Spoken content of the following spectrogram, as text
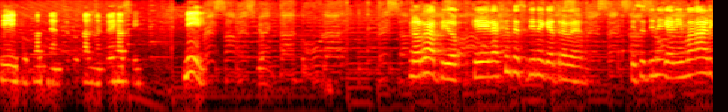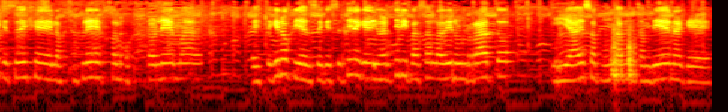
Sí, totalmente, totalmente, es así. Nil, No, rápido, que la gente se tiene que atrever, que se tiene que animar, que se deje los complejos, los problemas, este, que no piense, que se tiene que divertir y pasarla bien un rato y a eso apuntamos también, a que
